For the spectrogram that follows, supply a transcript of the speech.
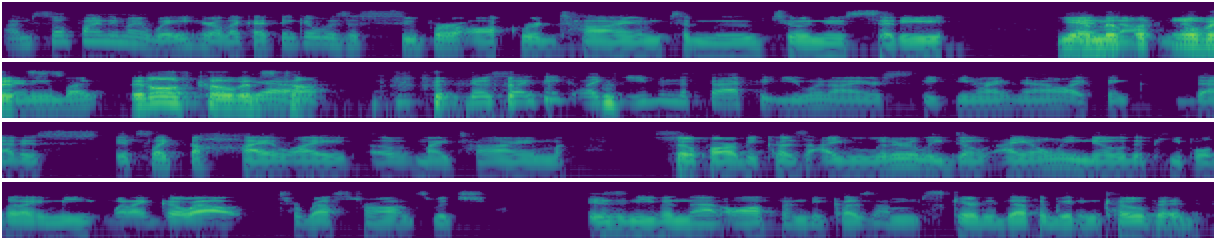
I'm still finding my way here. Like I think it was a super awkward time to move to a new city. Yeah, middle of not knowing COVID's, middle of COVID's tough. no, so I think like even the fact that you and I are speaking right now, I think that is it's like the highlight of my time so far because I literally don't I only know the people that I meet when I go out to restaurants, which isn't even that often because I'm scared to death of getting COVID.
